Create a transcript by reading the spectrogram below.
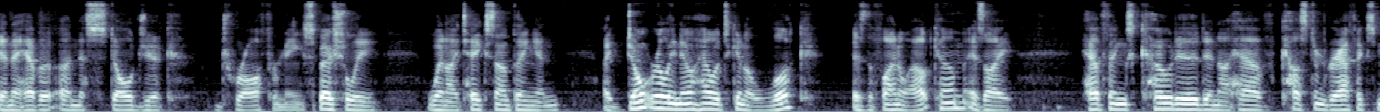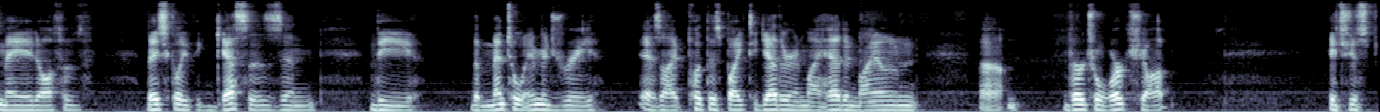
and they have a, a nostalgic draw for me, especially when I take something and I don't really know how it's gonna look as the final outcome as I have things coded and I have custom graphics made off of basically the guesses and the the mental imagery as I put this bike together in my head in my own um, virtual workshop. It's just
